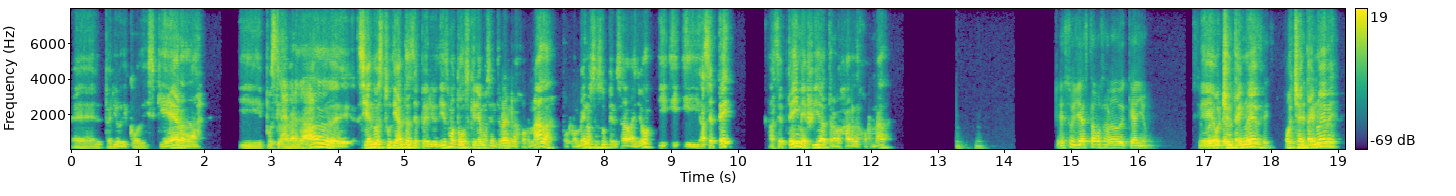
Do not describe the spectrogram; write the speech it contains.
el periódico de izquierda, y pues la verdad, eh, siendo estudiantes de periodismo, todos queríamos entrar en la jornada, por lo menos eso pensaba yo, y, acepté, acepté y me fui a trabajar a la jornada. Eso ya estamos hablando de qué año? 89, 89. 89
